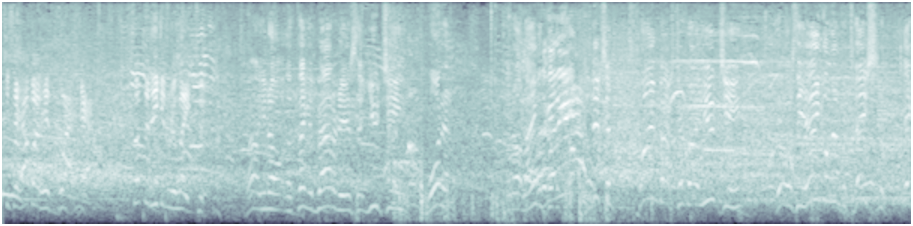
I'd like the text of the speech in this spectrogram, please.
don't you say, how about his black hat? Something he can relate to. Well, you know, the thing about it is that Eugene wanted, you know, the angle Look at it, yeah. competition, spinebuster by Eugene. It was the angle invitation, a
